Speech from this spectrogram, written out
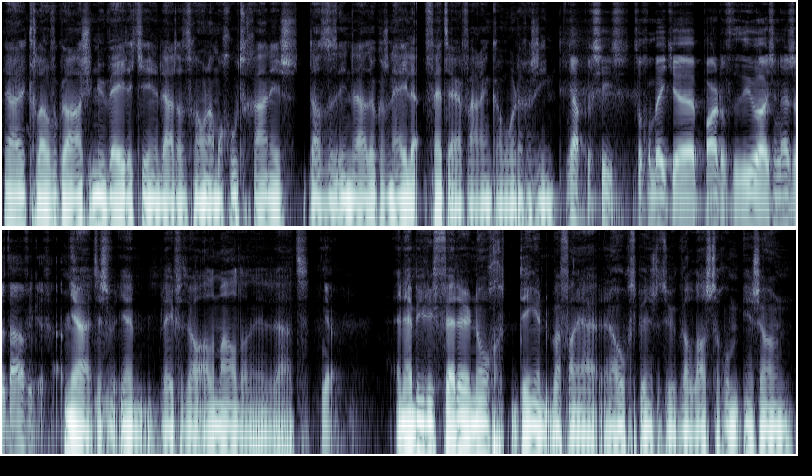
ja, ik geloof ook wel als je nu weet dat je inderdaad dat het gewoon allemaal goed gegaan is, dat het inderdaad ook als een hele vette ervaring kan worden gezien. Ja, precies. Toch een beetje part of the deal als je naar Zuid-Afrika gaat. Ja, het is, ja, bleef het wel allemaal dan inderdaad. Ja. En hebben jullie verder nog dingen waarvan, ja, een hoogtepunt is natuurlijk wel lastig om in zo'n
